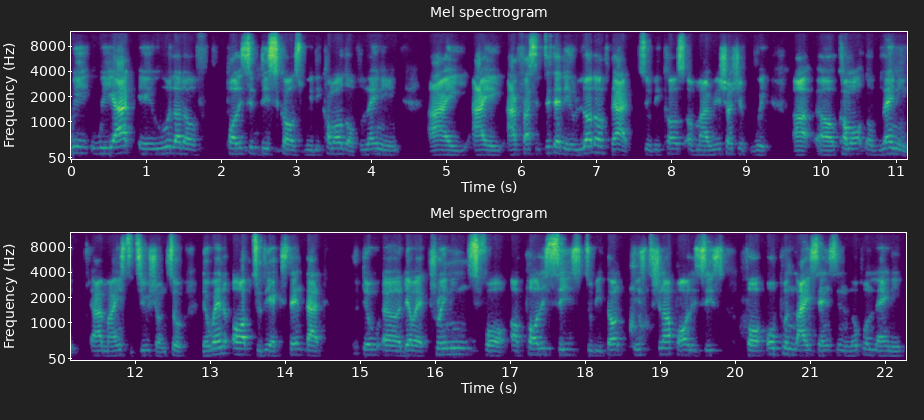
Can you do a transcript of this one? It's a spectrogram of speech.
we we had a whole lot of policy discourse with the Commonwealth of Learning I, I, I facilitated a lot of that too because of my relationship with uh, uh, of Learning at my institution. So they went up to the extent that there, uh, there were trainings for uh, policies to be done, institutional policies for open licensing and open learning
